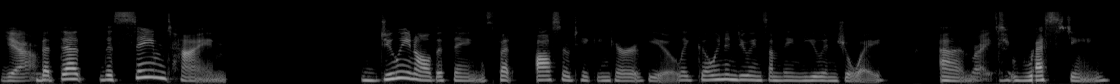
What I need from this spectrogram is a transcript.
Yeah. But that the same time, doing all the things, but also taking care of you, like going and doing something you enjoy. Um, right. Resting,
